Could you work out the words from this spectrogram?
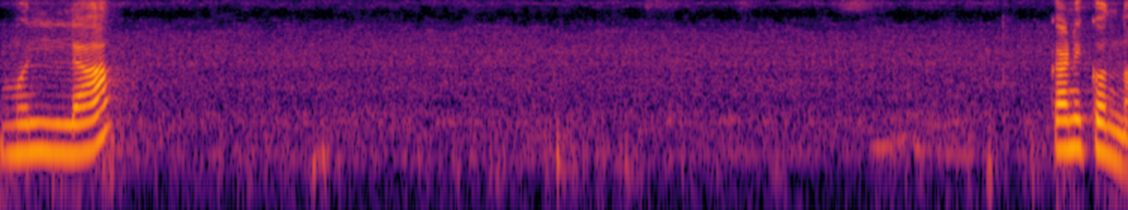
മുല്ല. കണിക്കൊന്ന.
